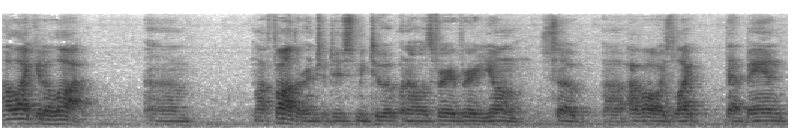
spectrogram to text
I like it a lot. Um, my father introduced me to it when I was very, very young, so uh, I've always liked that band.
